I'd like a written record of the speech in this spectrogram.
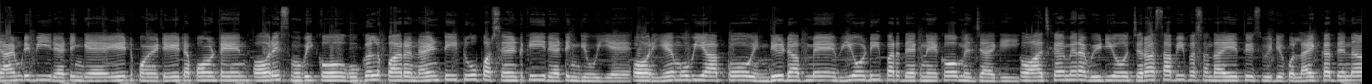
आई रेटिंग है 8.8 पॉइंट अपॉन टेन और इस मूवी को गूगल पर 92 परसेंट की रेटिंग दी हुई है। और ये मूवी आपको हिंदी डब में वीओडी पर देखने को मिल जाएगी। तो आज का मेरा वीडियो जरा सा भी पसंद आए तो इस वीडियो को लाइक कर देना।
